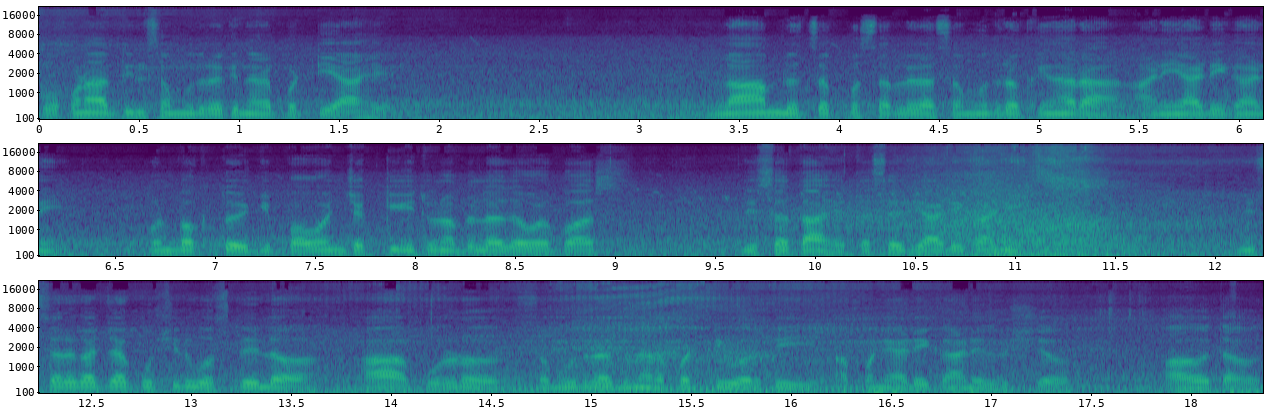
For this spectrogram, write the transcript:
कोकणातील समुद्र किनारपट्टी आहे. लांब लचक पसरलेला समुद्र किनारा आणि या ठिकाणी आपण बघतोय की पवनचक्की इथून आपल्याला जवळपास दिसत आहे. तसेच या ठिकाणी निसर्गाच्या कुशीत वसलेलं हा पूर्ण समुद्र किनारपट्टीवरती आपण या ठिकाणी दृश्य पाहत आहोत.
